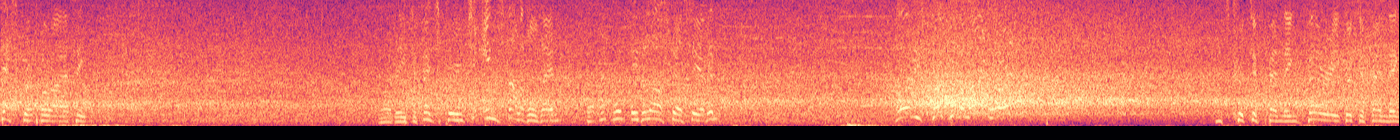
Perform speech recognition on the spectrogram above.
desperate variety. Well, the defence proved infallible then, but that won't be the last they'll see of him. Oh, and he's broken the line here! That's good defending, very good defending.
